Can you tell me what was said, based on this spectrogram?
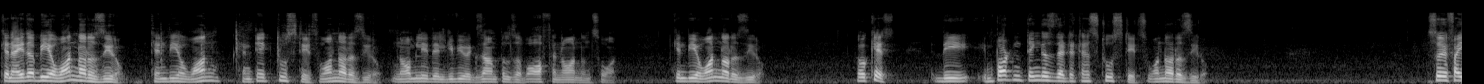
Can either be a 1 or a 0 can be a 1 can take two states 1 or a 0 normally they will give you examples of off and on and so on. It can be a 1 or a 0 okay the important thing is that it has two states 1 or a 0 so if i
